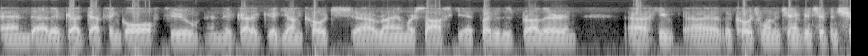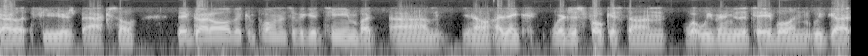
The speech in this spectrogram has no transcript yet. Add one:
and uh, they've got depth in goal too. And they've got a good young coach, uh, Ryan Warsofsky. I played with his brother, and uh, he uh, the coach won a championship in Charlotte a few years back. So they've got all the components of a good team, but um, you know, I think we're just focused on what we bring to the table, and we've got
